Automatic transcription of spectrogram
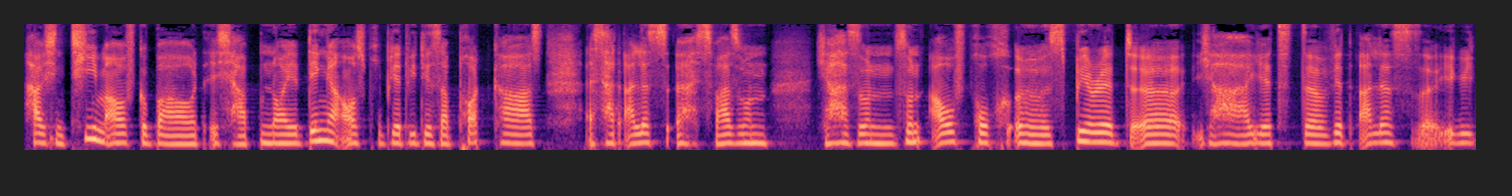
habe ich ein Team aufgebaut, ich habe neue Dinge ausprobiert, wie dieser Podcast. Es hat alles, äh, es war so ein, ja, so ein, so ein Aufbruch, äh, Spirit, äh, ja, jetzt äh, wird alles äh, irgendwie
